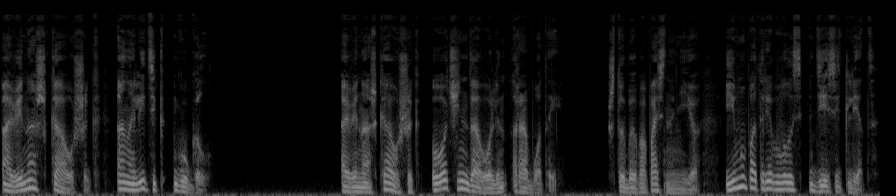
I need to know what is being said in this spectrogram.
Авинаш Каушек, аналитик Google. Авинаш Каушек очень доволен работой. Чтобы попасть на нее, ему потребовалось 10 лет.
